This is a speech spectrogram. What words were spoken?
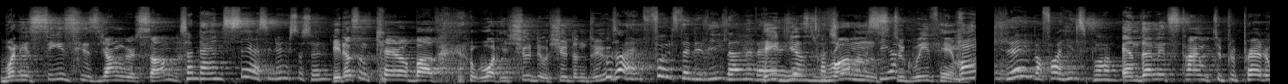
When he sees his younger son, som da han ser sin yngste søn, he doesn't care about what he should do, or shouldn't do. så er han fuldstændig ligeglad med, hvad He just runs siger. to greet him. Han løber for at hilse på ham. And then it's time to prepare the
